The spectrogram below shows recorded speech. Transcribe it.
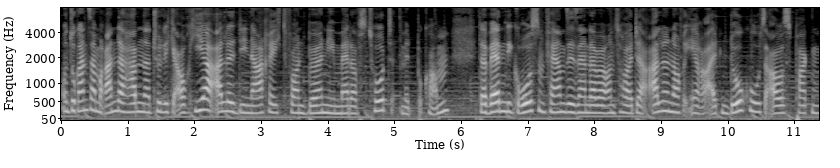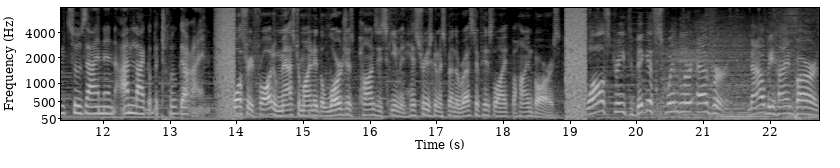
Und so ganz am Rande haben natürlich auch hier alle die Nachricht von Bernie Madoffs Tod mitbekommen. Da werden die großen Fernsehsender bei uns heute alle noch ihre alten Dokus auspacken zu seinen Anlagebetrügereien. Wall Street fraud who masterminded the largest Ponzi scheme in history is going to spend the rest of his life behind bars. Wall Street's biggest swindler ever, now behind bars.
